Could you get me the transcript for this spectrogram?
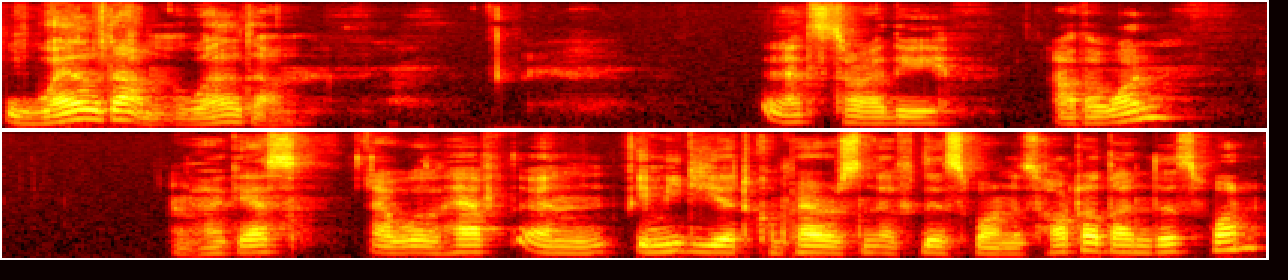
Well done, well done. let's try the other one. I guess I will have an immediate comparison if this one is hotter than this one.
